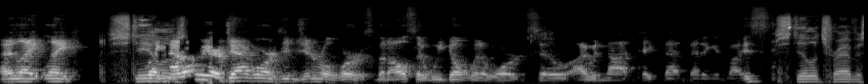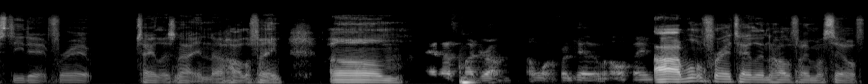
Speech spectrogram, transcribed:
I like like Still, like not only are Jaguars in general worse, but also we don't win awards. So I would not take that betting advice. still a travesty that Fred Taylor's not in the Hall of Fame. Um, And that's my drum. I want Fred Taylor in the Hall of Fame. I want Fred Taylor in the Hall of Fame myself.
